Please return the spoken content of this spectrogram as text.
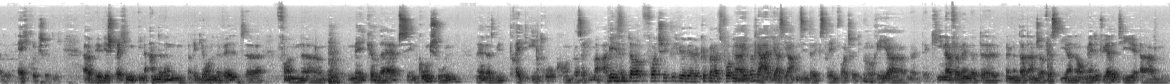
also echt rückschrittlich. Äh, wir, wir sprechen in anderen Regionen der Welt äh, von äh, Maker Labs in Grundschulen, ne, also mit 3D-Druck und was auch immer. Wie sind da fortschrittlich? Wie, wie könnte man als Vorbild äh, nehmen? Klar, die Asiaten sind da extrem fortschrittlich. Mhm. Korea, China verwendet, äh, wenn man dort anschaut, was die an Augmented Reality ähm,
